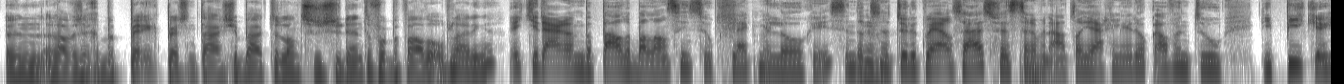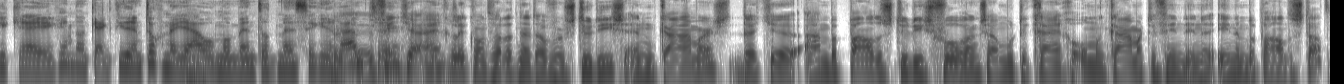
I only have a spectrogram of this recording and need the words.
een, laten we zeggen, beperkt percentage buitenlandse studenten voor bepaalde opleidingen? Dat je daar een bepaalde balans in zoekt, lijkt me logisch. En dat is natuurlijk, wij als huisvester hebben een aantal jaar geleden ook af en toe die pieken gekregen. En dan kijkt iedereen toch naar jou op het moment dat mensen geen ruimte Eh, Vind je eigenlijk, want we hadden het net over studies en kamers, dat je aan bepaalde studies voorrang zou moeten krijgen om een kamer te vinden in een, in een bepaalde stad?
